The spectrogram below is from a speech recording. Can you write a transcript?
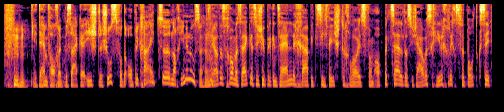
In dem Fall könnte man sagen, ist der Schuss von der Obrigkeit äh, nach hinten raus. Hm? Ja, das kann man sagen. Es ist übrigens ähnlich auch bei der Silvesterkleus vom Appenzell. Das ist auch ein kirchliches Verbot gewesen,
